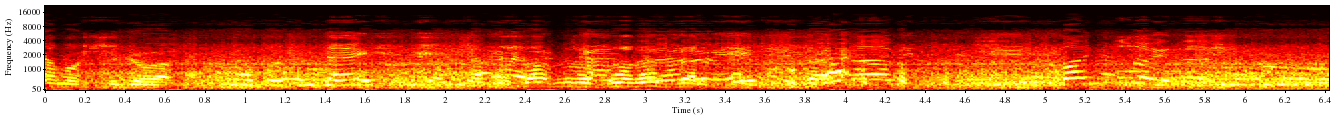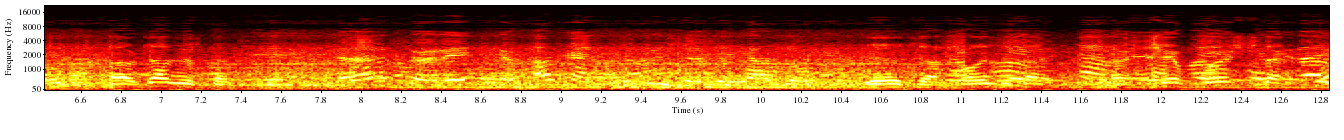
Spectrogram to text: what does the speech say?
Później porozmawiamy o szczegółach. No to tutaj. Zawsze zastanawiać się. Bądź czujny. Cały czas jestem. Okej. Że jadą. Wiesz, jak słońce tak, tak ciepłość, tak ty.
